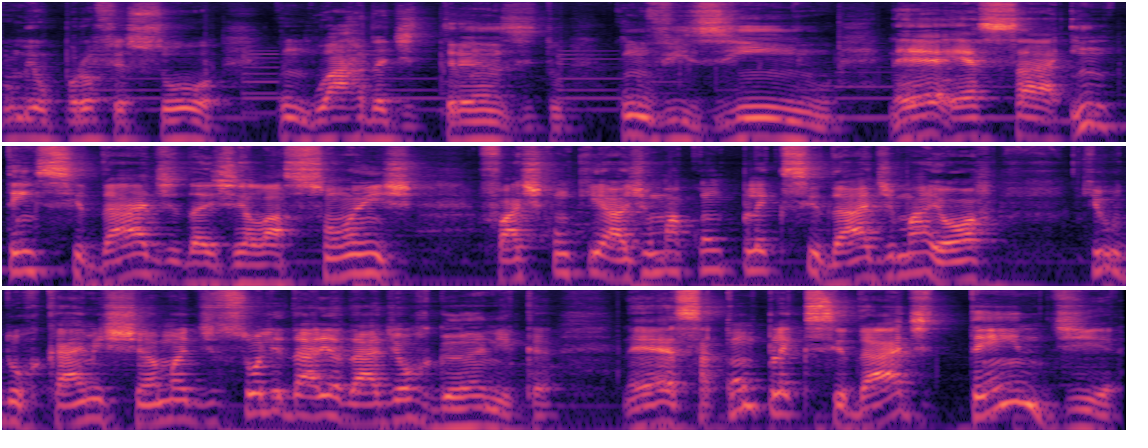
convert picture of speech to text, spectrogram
com o meu professor, com guarda de trânsito, com vizinho. Né? Essa intensidade das relações faz com que haja uma complexidade maior que o Durkheim chama de solidariedade orgânica. Né? Essa complexidade tende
